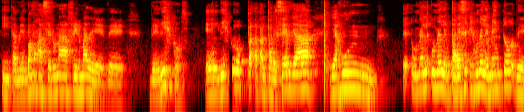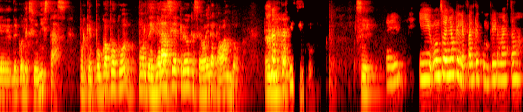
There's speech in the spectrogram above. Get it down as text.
y también vamos a hacer una firma de, de discos el disco, al parecer, ya, ya es un, eh, un, parece que es un elemento de, coleccionistas, porque poco a poco, por desgracia, creo que se va a ir acabando el disco físico. Sí. ¿Y un sueño que le falte cumplir, maestro?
